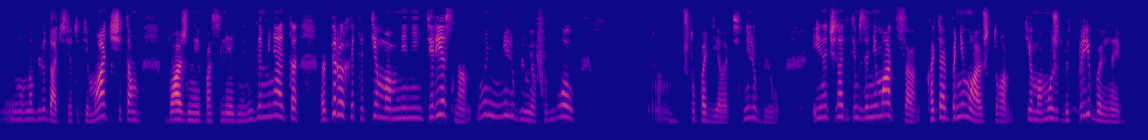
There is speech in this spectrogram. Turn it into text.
ну, наблюдать все эти матчи там важные последние. Ну, для меня это, во-первых, эта тема мне не интересна. Ну, не люблю я футбол. Что поделать, не люблю. И начинать этим заниматься, хотя я понимаю, что тема может быть прибыльной,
